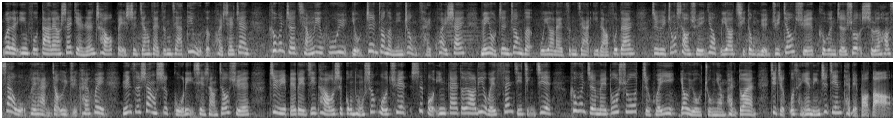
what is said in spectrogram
为了应付大量筛检人潮，北市将再增加第五个快筛站。柯文哲强烈呼吁，有症状的民众才快筛，没有症状的不要来增加医疗负担。至于中小学要不要启动远距教学，柯文哲说十六号下午会和教育局开会，原则上是鼓励线上教学。至于北北基桃是共同生活圈，是否应该都要列为三级警戒？柯文哲没多说，只回应要由中央判断。记者郭彩燕、林志坚台北报道。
